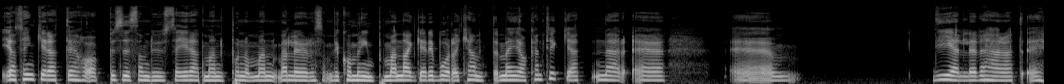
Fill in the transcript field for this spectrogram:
jag tänker att det har, precis som du säger, att man, på, man eller som vi kommer in på, man naggar i båda kanter. Men jag kan tycka att när eh, eh, det gäller det här att eh,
